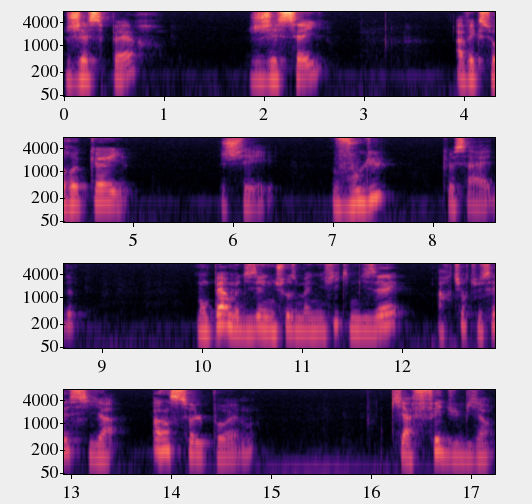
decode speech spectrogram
J'espère, j'essaye. Avec ce recueil, j'ai voulu que ça aide. Mon père me disait une chose magnifique, il me disait, Arthur, tu sais, s'il y a un seul poème qui a fait du bien,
